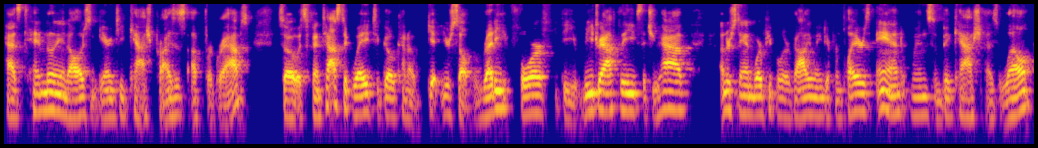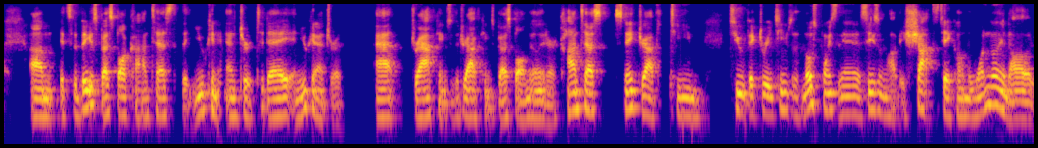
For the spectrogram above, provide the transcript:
has $10 million in guaranteed cash prizes up for grabs. So it's a fantastic way to go kind of get yourself ready for the redraft leagues that you have, understand where people are valuing different players, and win some big cash as well. Um, it's the biggest best ball contest that you can enter today, and you can enter it at DraftKings, the DraftKings Best Ball Millionaire Contest. Snake draft team two victory teams with most points at the end of the season will have a shot to take home $1 million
